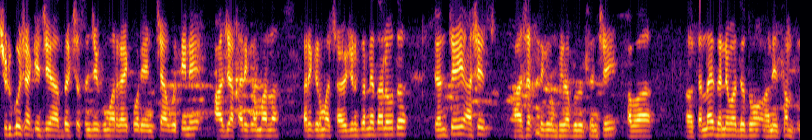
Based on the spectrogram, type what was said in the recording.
शिडको शाखेचे अध्यक्ष संजय कुमार गायकवाड यांच्या वतीने आज या कार्यक्रमाला कार्यक्रमाचे आयोजन करण्यात आलं होतं. त्यांचेही असेच अशा कार्यक्रम केल्याबद्दल त्यांचे आभार त्यांनाही धन्यवाद देतो आणि थांबतो.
